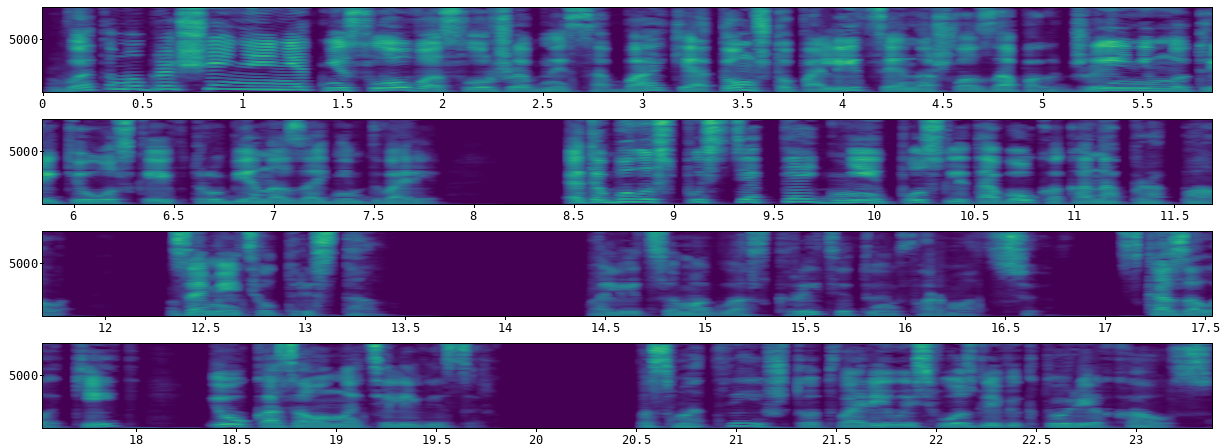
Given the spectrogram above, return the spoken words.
В этом обращении нет ни слова о служебной собаке, о том, что полиция нашла запах Джейни внутри киоска и в трубе на заднем дворе. Это было спустя пять дней после того, как она пропала, — заметил Тристан. Полиция могла скрыть эту информацию сказала Кейт и указала на телевизор. Посмотри, что творилось возле Виктория Хаус.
